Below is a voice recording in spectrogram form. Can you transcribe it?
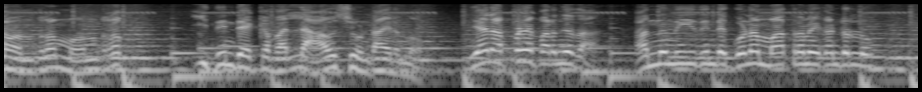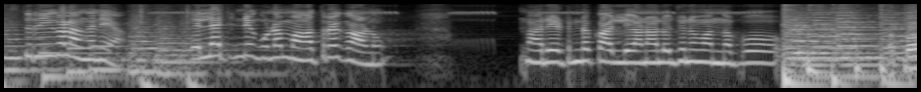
തന്ത്രം മന്ത്രം ഇതിന്റെയൊക്കെ വല്ല ആവശ്യം ഉണ്ടായിരുന്നോ? ഞാൻ അപ്പോഴേ പറഞ്ഞതാ അന്ന് നീ ഇതിന്റെ ഗുണം മാത്രമേ കണ്ടുള്ളൂ. സ്ത്രീകൾ അങ്ങനെയാ. എല്ലാറ്റിന്റെ ഗുണം മാത്രമേ കാണൂ. നരേട്ടന്റെ കല്യാണാലോചന വന്നപ്പോ അപ്പൊ?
